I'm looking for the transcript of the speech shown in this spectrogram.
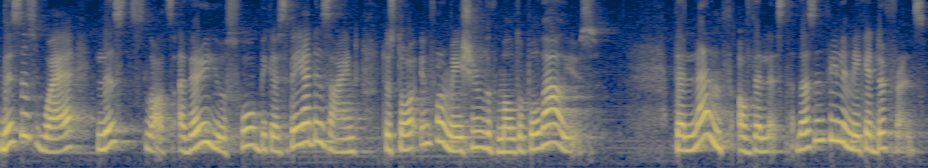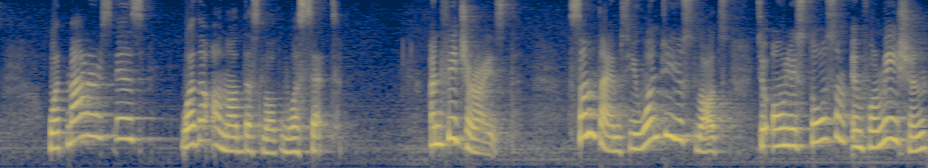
This is where list slots are very useful because they are designed to store information with multiple values. The length of the list doesn't really make a difference what matters is whether or not the slot was set. Unfeaturized. Sometimes you want to use slots to only store some information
